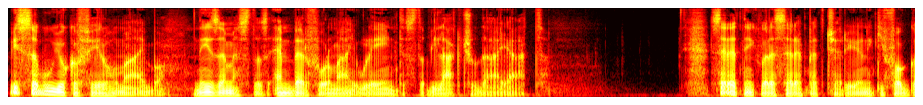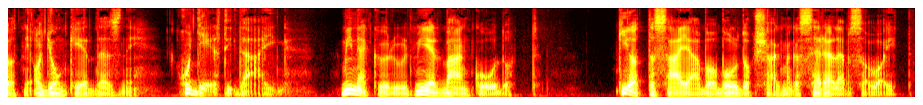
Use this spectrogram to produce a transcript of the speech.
Visszabújok a félhomályba. Nézem ezt az emberformájú lényt, ezt a világ csodáját. Szeretnék vele szerepet cserélni, kifaggatni, agyon kérdezni. Hogy élt idáig? Minek örült, miért bánkódott? Ki adta szájába a boldogság meg a szerelem szavait?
